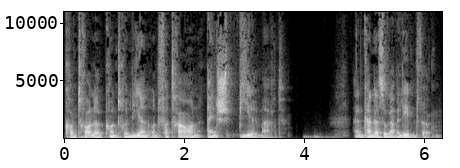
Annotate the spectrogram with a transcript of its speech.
Kontrolle, Kontrollieren und Vertrauen ein Spiel macht, dann kann das sogar belebend wirken.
